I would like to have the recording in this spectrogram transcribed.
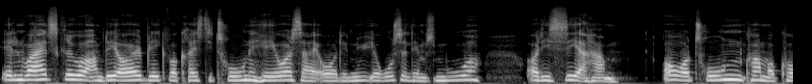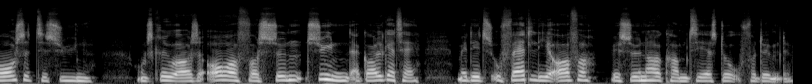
Ellen White skriver om det øjeblik, hvor Kristi trone hæver sig over det nye Jerusalems mure, og de ser ham. Over tronen kommer korset til syne. Hun skriver også over for synet af Golgata, med dets ufattelige offer vil syndere komme til at stå fordømte.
